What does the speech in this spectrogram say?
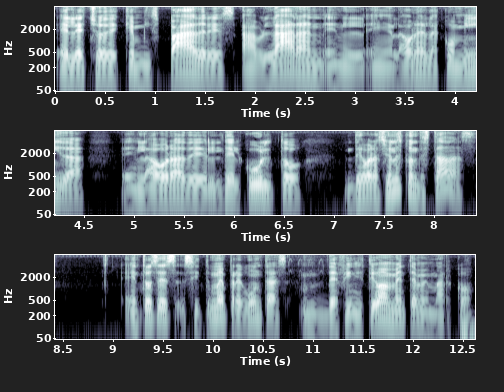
el hecho de que mis padres hablaran en, en la hora de la comida, en la hora del, del, culto, de oraciones contestadas. Entonces, si tú me preguntas, mm, definitivamente me marcó.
